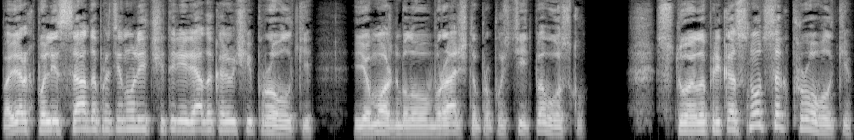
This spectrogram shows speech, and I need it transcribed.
Поверх палисада протянули четыре ряда колючей проволоки. Ее можно было убрать, чтобы пропустить повозку. Стоило прикоснуться к проволоке,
